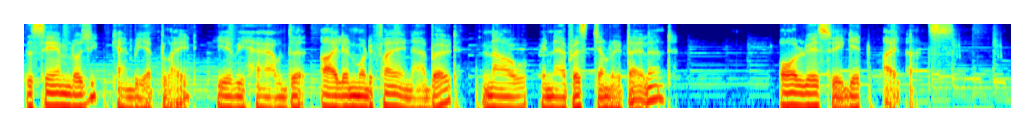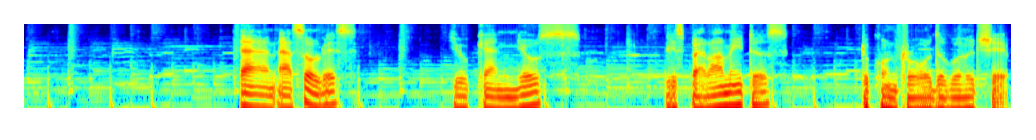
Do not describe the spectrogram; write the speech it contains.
the same logic can be applied. Here we have the island modifier enabled. Now when I press generate island, always we get islands. And as always, you can use these parameters to control the world shape.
